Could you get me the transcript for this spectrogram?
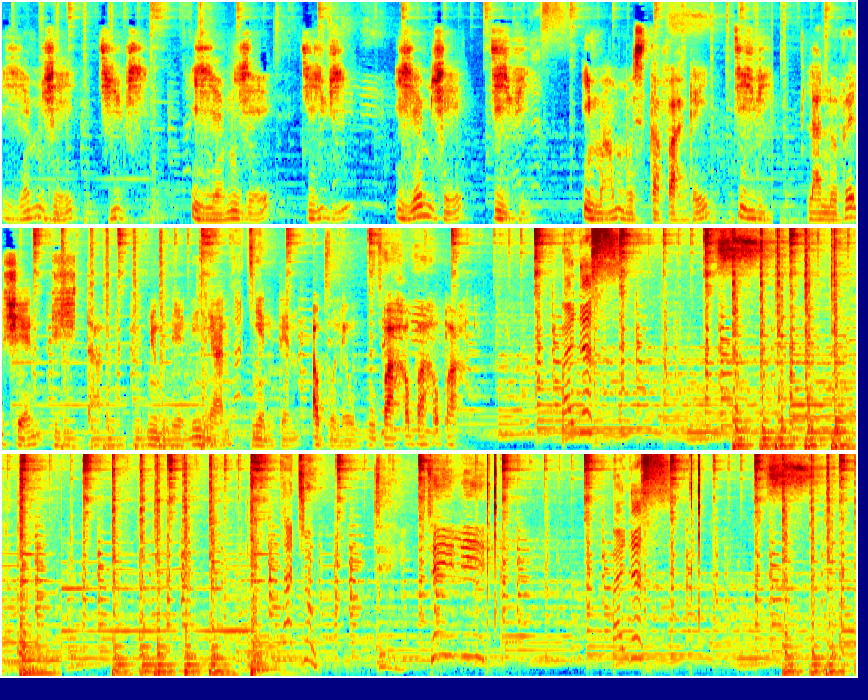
IMG TV IMG TV IMG TV Imam Moustapha Gueye TV la nouvelle chaîne digitale ñu ngi leen di ñaan ngeen den abonné wu bu baax a baax a baax Baye Niass tàccu cey lii Baye Niass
